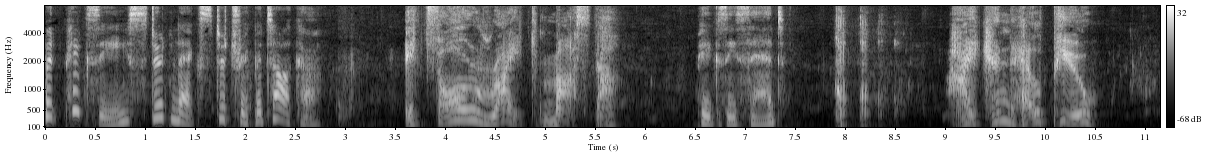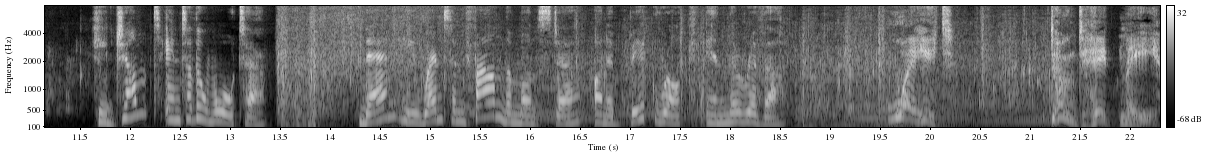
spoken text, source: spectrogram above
But Pigsy stood next to Tripitaka. It's all right, Master. Pigsy said. I can help you. He jumped into the water. Then he went and found the monster on a big rock in the river. Wait! Don't hit me!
